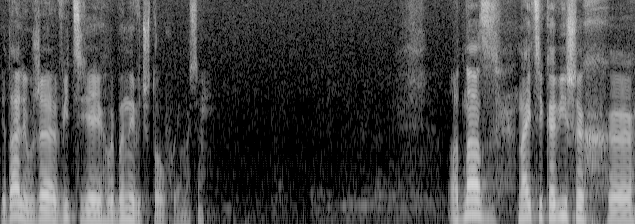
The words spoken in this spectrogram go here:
і далі вже від цієї глибини відштовхуємося. Одна з найцікавіших, е,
